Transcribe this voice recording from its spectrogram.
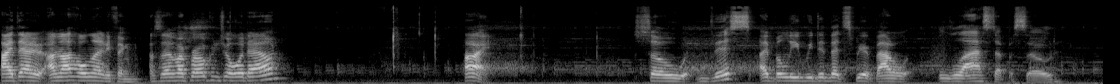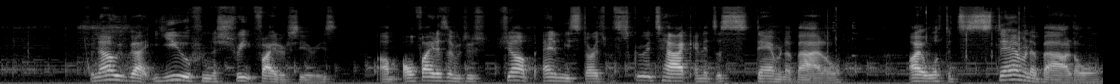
I did. I'm not holding anything. I set my Pro Controller down. Alright. So, this, I believe we did that Spirit Battle last episode. But now we've got you from the Street Fighter series. Um, all fighters have to jump. Enemy starts with screw attack, and it's a stamina battle. Alright, well, if it's stamina battle,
